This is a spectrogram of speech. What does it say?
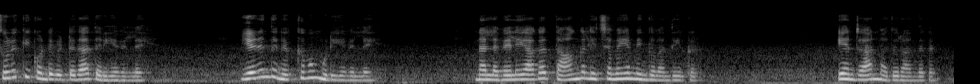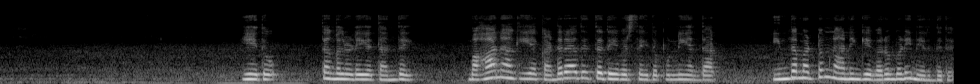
சுளுக்கி கொண்டு விட்டதா தெரியவில்லை. எழுந்து நிற்கவும் முடியவில்லை. நல்ல வேலையாக தாங்கள் இச்சமயம் இங்கு வந்தீர்கள் என்றான் மதுராந்தகன். ஏதோ தங்களுடைய தந்தை மகானாகிய கண்டராதித்த தேவர் செய்த புண்ணியந்தான் இந்த மட்டும் நான் இங்கே வரும்படி நேர்ந்தது.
